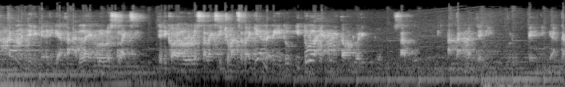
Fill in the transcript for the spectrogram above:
akan menjadi P3K adalah yang lulus seleksi. Jadi kalau yang lulus seleksi cuma sebagian dari itu, itulah yang di tahun 2021 akan menjadi guru P3K.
